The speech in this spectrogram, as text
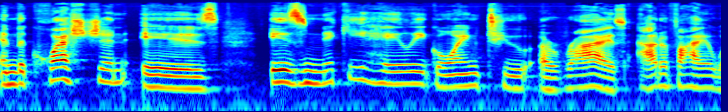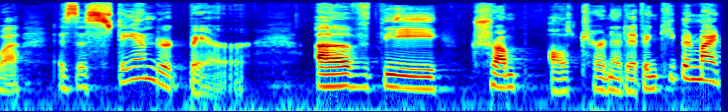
And the question is is Nikki Haley going to arise out of Iowa as the standard bearer of the Trump alternative? And keep in mind,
